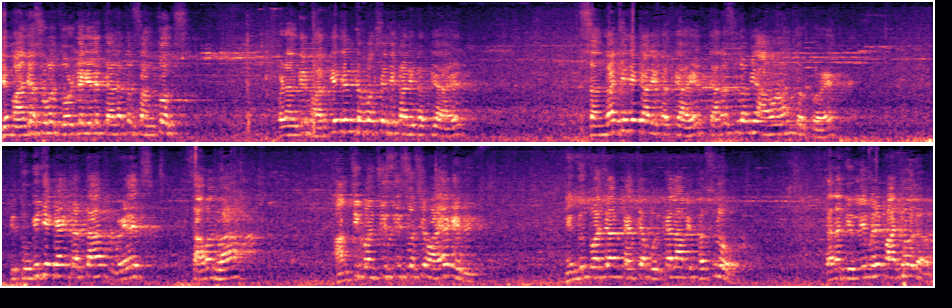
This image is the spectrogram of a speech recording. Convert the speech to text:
जे माझ्यासोबत जोडले गेले त्याला तर सांगतोच. पण अगदी भारतीय जनता पक्षाचे कार्यकर्ते आहेत संघाचे जे कार्यकर्ते आहेत त्यांना सुद्धा मी आवाहन करतोय की तुम्ही जे काय करता वेळेस सावध व्हा. आमची पंचवीस तीस वर्ष वाया गेली. हिंदुत्वाच्या त्यांच्या बुरख्याला आम्ही फसलो. त्यांना दिल्लीमध्ये पाठवलं.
